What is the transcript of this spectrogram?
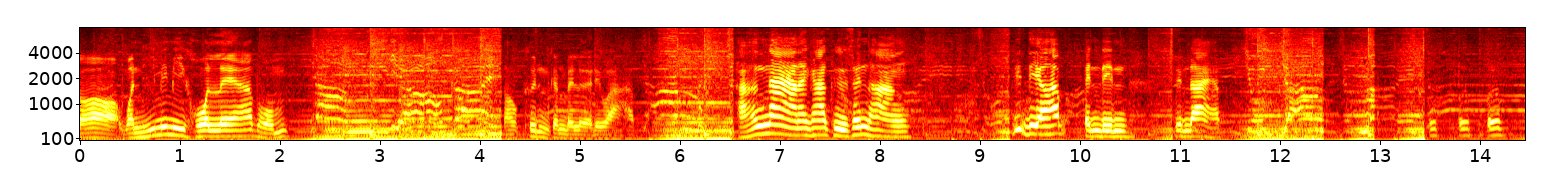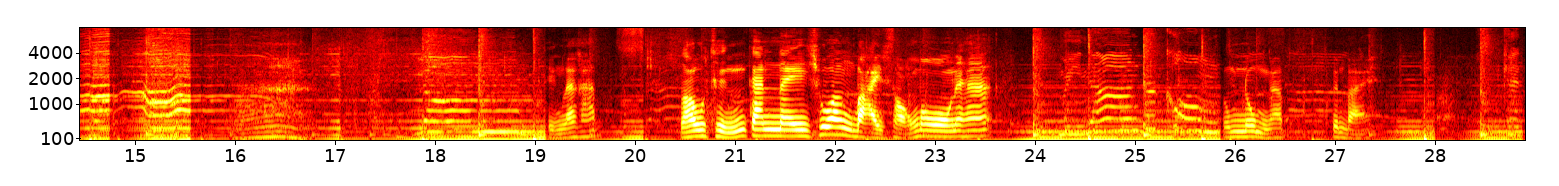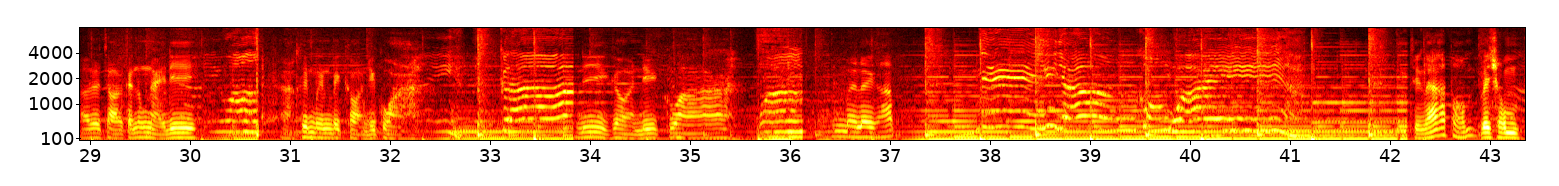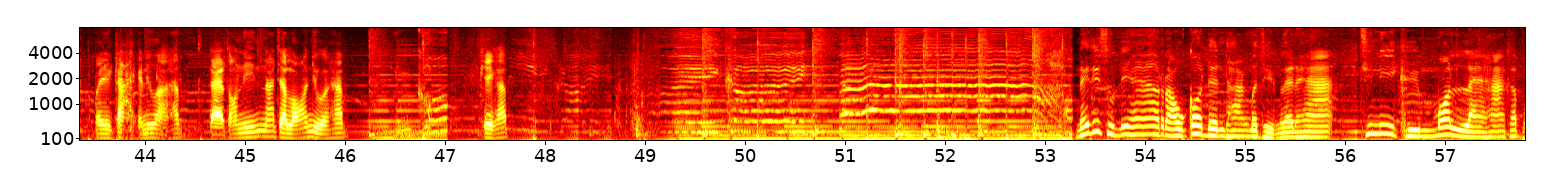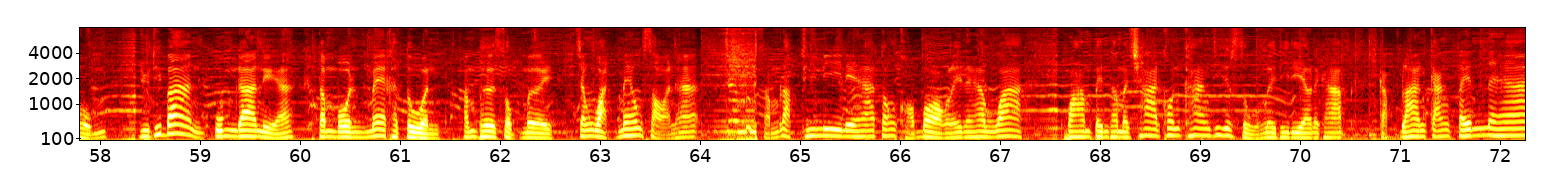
ก็วันนี้ไม่มีคนเลยครับผม เราขึ้นกันไปเลยดีกว่าครับทางข้างหน้านะครับคือเส้นทางนิดเดียวครับเป็นดินขึ้นได้ครับปึ๊บปึ๊บปึ๊บถึงแล้วครับ เราถึงกันในช่วงบ่ายสองโมงนะฮะ นุ่มๆครับ ขึ้นไป เราจะจอดกันตรงไหนดี ขึ้นกันไปก่อนดีกว่า นี่ก่อนดีกว่า ขึ้นไปเลยครับถึงแล้วครับผมไปชมบรรยากาศกันดีกว่าครับ แต่ตอนนี้น่าจะร้อนอยู่นะครับ โอเคครับ ในที่สุดนี่ฮะเราก็เดินทางมาถึงแล้วนะฮะ ที่นี่คือม่อนแลฮะครับผม อยู่ที่บ้านอุมดาเหนือ ตำบลแม่ขตวน อำเภอศพเมย จังหวัดแม่ฮ่องสอนฮะสำหรับที่นี่เนี่ยฮะต้องขอบอกเลยนะครับว่าความเป็นธรรมชาติค่อนข้างที่จะสูงเลยทีเดียวนะครับ กับลานกลางเต็นท์นะฮะ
